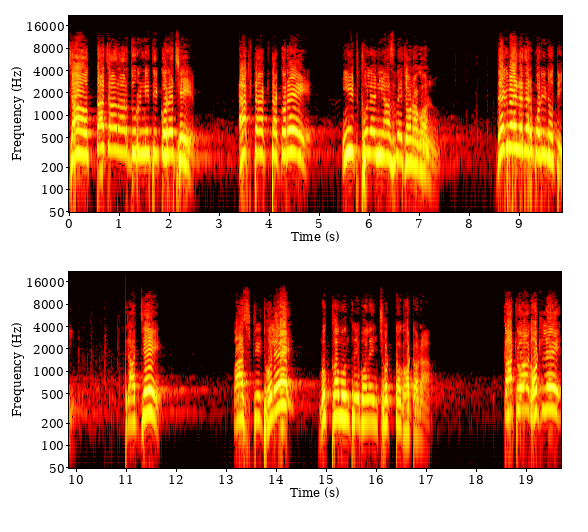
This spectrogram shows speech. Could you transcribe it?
যা অত্যাচার আর দুর্নীতি করেছে। একটা একটা করে ইট খুলে নিয়ে আসবে জনগণ। দেখবেন এদের পরিণতি। রাজ্যে পাঁচ স্ট্রিট হলে মুখ্যমন্ত্রী বলেন ছোট্ট ঘটনা। কাটোয়া ঘটলে,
